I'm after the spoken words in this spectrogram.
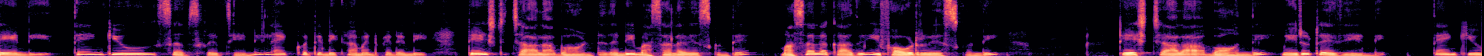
చేయండి. Thank you. సబ్స్క్రైబ్ చేయండి లైక్ కొట్టండి కామెంట్ పెట్టండి. టేస్ట్ చాలా బాగుంటుందండి మసాలా వేసుకుంటే. మసాలా కాదు ఈ పౌడర్ వేసుకోండి. టేస్ట్ చాలా బాగుంది. మీరు ట్రై చేయండి. Thank you.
